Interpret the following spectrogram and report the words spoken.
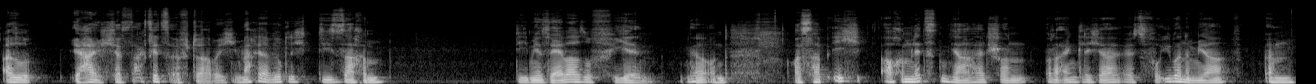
Also, ja, ich sage es jetzt öfter, aber ich mache ja wirklich die Sachen, die mir selber so fehlen. Ne? Und was habe ich auch im letzten Jahr halt schon, oder eigentlich ja jetzt vor über einem Jahr, ähm,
